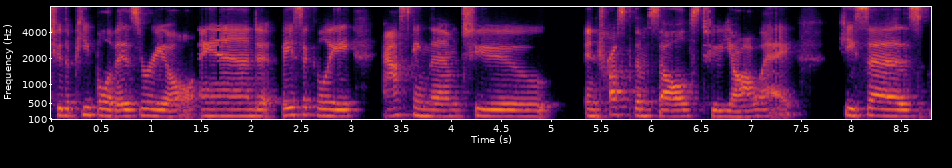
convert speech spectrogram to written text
to the people of Israel and basically asking them to entrust themselves to Yahweh. He says,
